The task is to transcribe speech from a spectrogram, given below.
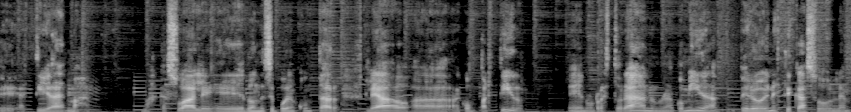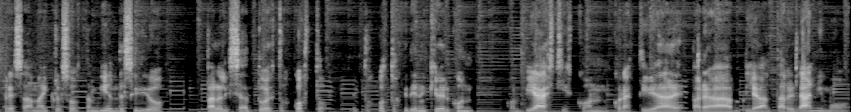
eh, actividades más, más casuales, eh, donde se pueden juntar empleados a, a, compartir en un restaurante, en una comida. Pero en este caso, la empresa Microsoft también decidió paralizar todos estos costos, estos costos que tienen que ver con, con viajes, con, con actividades para levantar el ánimo.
